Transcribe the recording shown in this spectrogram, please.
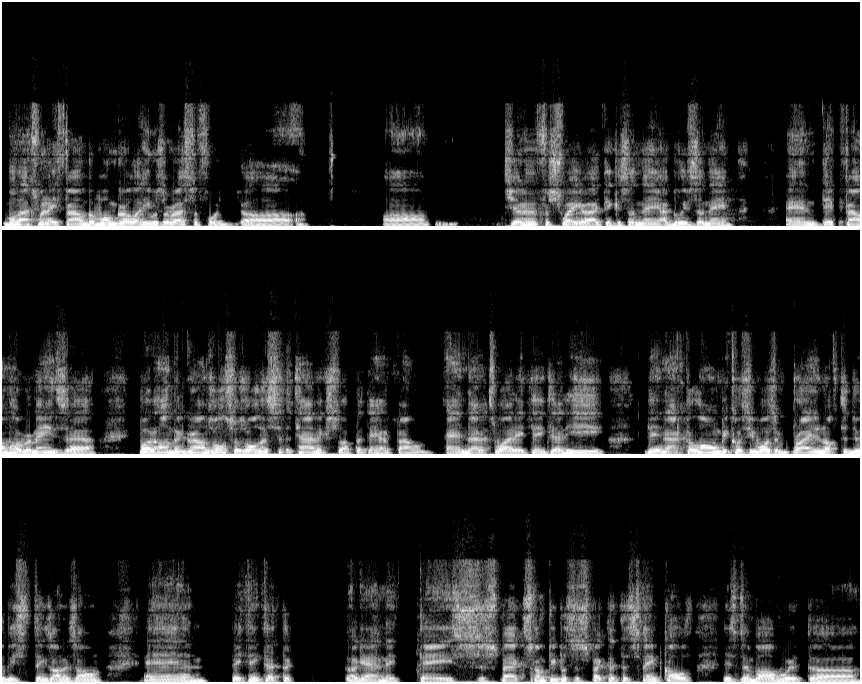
well, that's where they found the one girl that he was arrested for. Uh, um, Jennifer Schweiger, I think is her name. I believe is her name. And they found her remains there. But on the grounds also is all the satanic stuff that they had found. And that's why they think that he didn't act alone because he wasn't bright enough to do these things on his own. And they think that the again, they, they suspect some people suspect that the same cult is involved with uh,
